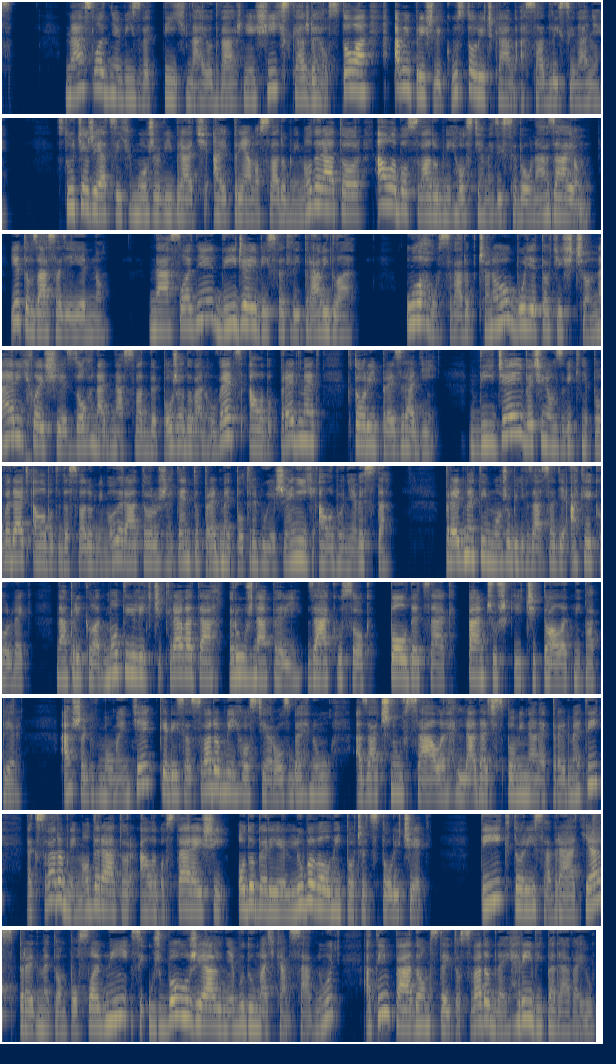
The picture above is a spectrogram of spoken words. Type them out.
Následne výzve tých najodvážnejších z každého stola, aby prišli ku stoličkám a sadli si na ne. Súťažiacich môže vybrať aj priamo svadobný moderátor alebo svadobní hostia medzi sebou navzájom. Je to v zásade jedno. Následne DJ vysvetlí pravidlá. Úlohou svadobčanov bude totiž čo najrýchlejšie zohnať na svadbe požadovanú vec alebo predmet, ktorý prezradí. DJ väčšinou zvykne povedať, alebo teda svadobný moderátor, že tento predmet potrebuje ženích alebo nevesta. Predmety môžu byť v zásade akékoľvek, napríklad motýlik či kravata, rúž na pery, zákusok, poldecák, pančušky či toaletný papier – Avšak v momente, kedy sa svadobní hostia rozbehnú a začnú v sále hľadať spomínané predmety, tak svadobný moderátor alebo starejší odoberie ľubovoľný počet stoličiek. Tí, ktorí sa vrátia s predmetom posledný, si už bohužiaľ nebudú mať kam sadnúť a tým pádom z tejto svadobnej hry vypadávajú.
